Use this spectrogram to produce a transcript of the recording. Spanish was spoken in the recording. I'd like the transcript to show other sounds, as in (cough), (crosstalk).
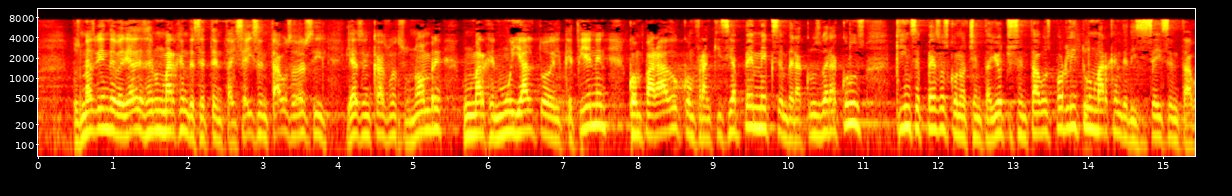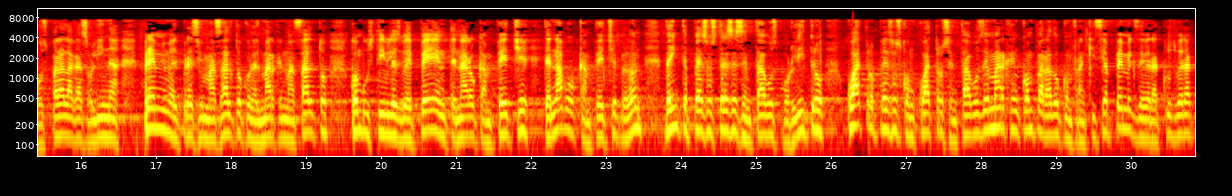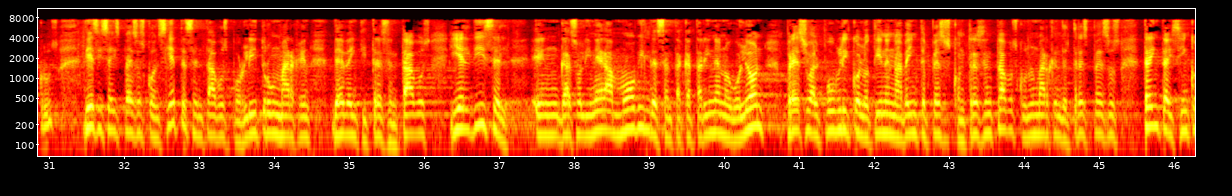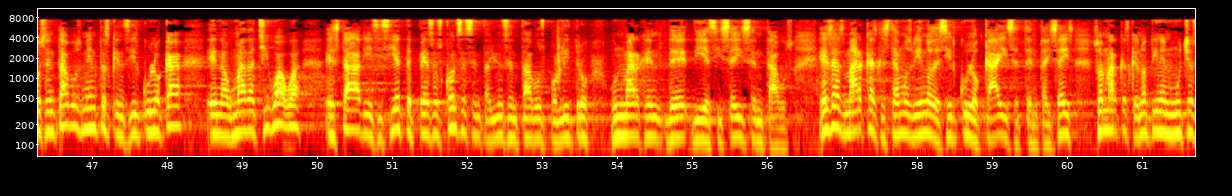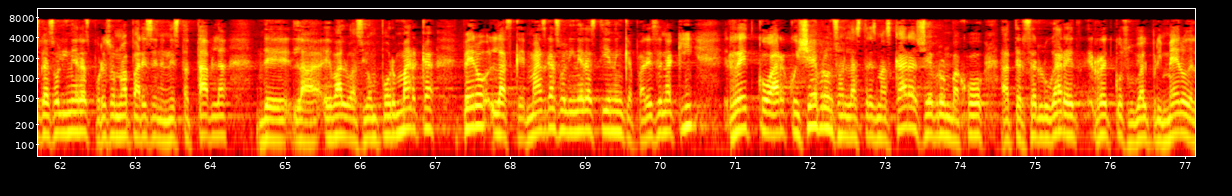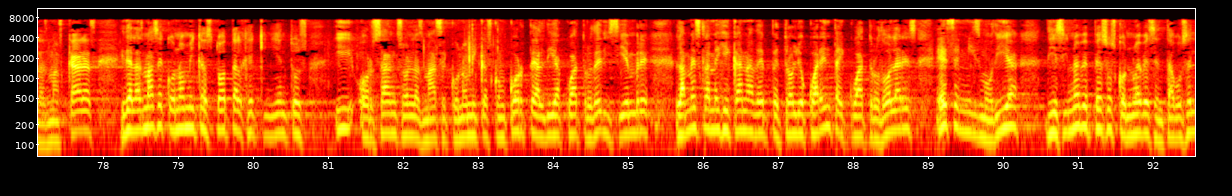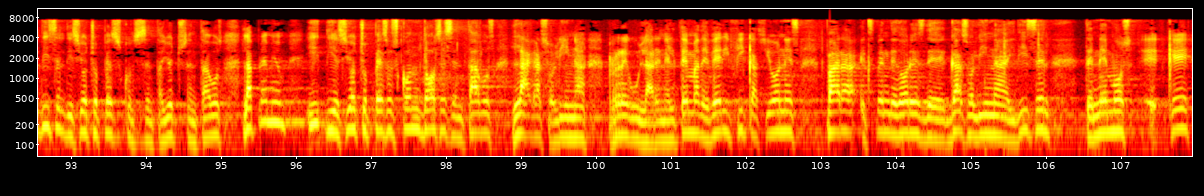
pues más bien debería de ser un margen de 76 centavos, a ver si le hacen caso a su nombre, un margen muy alto el que tienen, comparado con franquicia Pemex en Veracruz, Veracruz, 15 pesos con 88 centavos por litro, un margen de 16 centavos. Para la gasolina premium, el precio más alto con el margen más alto, combustibles BP en Tenaro Campeche, Tenabo Campeche, perdón, 20 pesos 13 centavos por litro, 4 pesos con 4 centavos de margen comparado con franquicia Pemex de Veracruz Veracruz, Veracruz, 16 pesos con 7 centavos por litro, un margen de 23 centavos. Y el diésel en gasolinera móvil de Santa Catarina, Nuevo León, precio al público lo tienen a 20 pesos con 3 centavos, con un margen de 3 pesos 35 centavos, mientras que en Círculo K, en Ahumada, Chihuahua, está a 17 pesos con 61 centavos por litro, un margen de 16 centavos. Esas marcas que estamos viendo de Círculo K y 76 son marcas que no tienen muchas gasolineras, por eso no aparecen en esta tabla de la evaluación por marca, pero las que más gasolineras tienen que aparecen aquí, Redco, Arco y Chevron son las tres más caras, Chevron bajó a tercer lugar, Redco subió al primero de las más caras y de las más económicas Total G500 y Orsan son las más económicas con corte al día 4 de diciembre, la mezcla mexicana de petróleo 44 dólares, ese mismo día 19 pesos con 9 centavos el diésel, 18 pesos con 68 centavos la premium y 18 pesos con 12 centavos la gasolina regular. En el tema de verificaciones para expendedores de gasolina y diésel, tenemos eh, que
